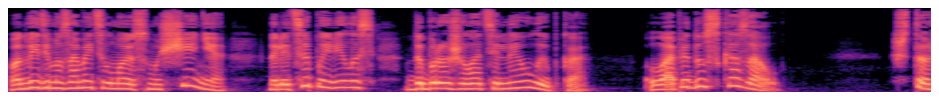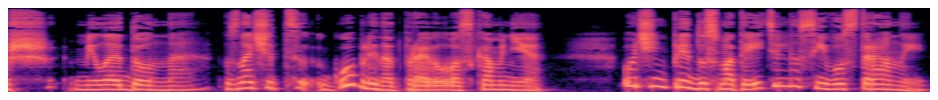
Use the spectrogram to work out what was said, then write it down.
Он, видимо, заметил мое смущение, на лице появилась доброжелательная улыбка. Лапидус сказал. «Что ж, милая Донна, значит, гоблин отправил вас ко мне. Очень предусмотрительно с его стороны.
